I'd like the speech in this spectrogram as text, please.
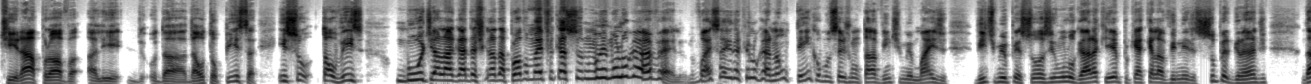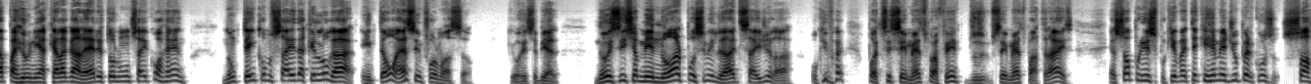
tirar a prova ali da, da autopista, isso talvez mude a largada da chegada da prova, mas ficar no mesmo lugar, velho. Não vai sair daquele lugar. Não tem como você juntar 20 mil, mais 20 mil pessoas em um lugar aqui, porque aquela avenida é super grande, dá para reunir aquela galera e todo mundo sair correndo. Não tem como sair daquele lugar. Então, essa informação que eu recebi era, não existe a menor possibilidade de sair de lá. O que vai, pode ser 100 metros para frente, 100 metros para trás. É só por isso, porque vai ter que remediar o percurso. Só.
